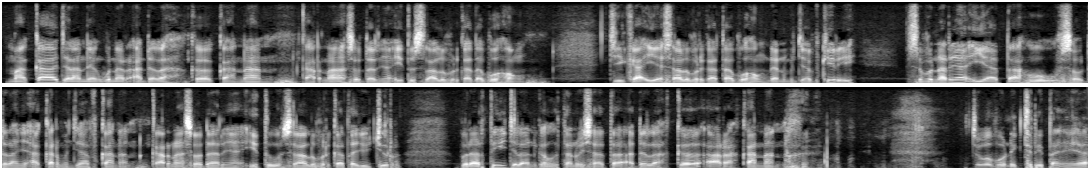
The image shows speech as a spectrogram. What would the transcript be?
maka jalan yang benar adalah ke kanan, karena saudaranya itu selalu berkata bohong. Jika ia selalu berkata bohong dan menjawab kiri, sebenarnya ia tahu saudaranya akan menjawab kanan, karena saudaranya itu selalu berkata jujur. Berarti jalan ke hutan wisata adalah ke arah kanan. Coba unik ceritanya ya.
